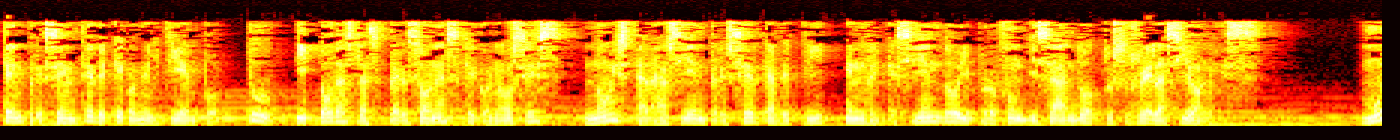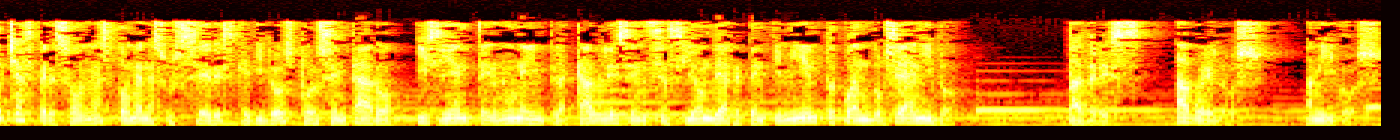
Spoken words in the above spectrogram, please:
Ten presente de que con el tiempo, tú, y todas las personas que conoces, no estarán siempre cerca de ti, enriqueciendo y profundizando tus relaciones. Muchas personas toman a sus seres queridos por sentado, y sienten una implacable sensación de arrepentimiento cuando se han ido. Padres, abuelos, amigos.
